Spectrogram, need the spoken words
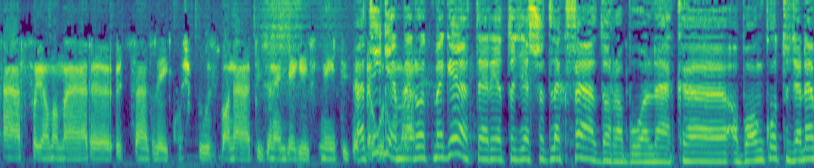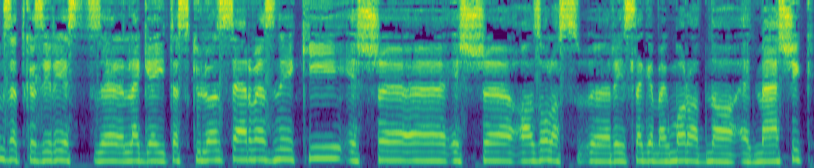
árfolyama már 5%-os pluszban áll 11,4 Hát igen, mert ott meg elterjedt, hogy esetleg feldarabolnák a bankot, hogy a nemzetközi részlegeit ezt külön szerveznék ki, és, és az olasz részlege meg maradna egy másik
